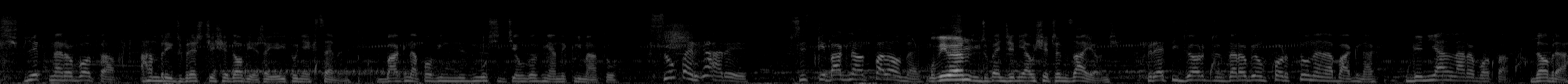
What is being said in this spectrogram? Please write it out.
Świetna robota. Ambridge wreszcie się dowie, że jej tu nie chcemy. Bagna powinny zmusić ją do zmiany klimatu. Super, Harry! Wszystkie bagna odpalone. Mówiłem? Filch będzie miał się czym zająć. Fred i George zarobią fortunę na bagnach. Genialna robota. Dobra,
